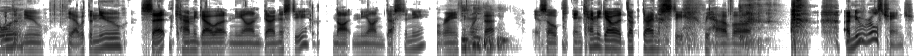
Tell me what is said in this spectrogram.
with the new yeah with the new set kamigawa neon dynasty not neon destiny or anything like that so in kamigawa duck dynasty we have uh, a new rules change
